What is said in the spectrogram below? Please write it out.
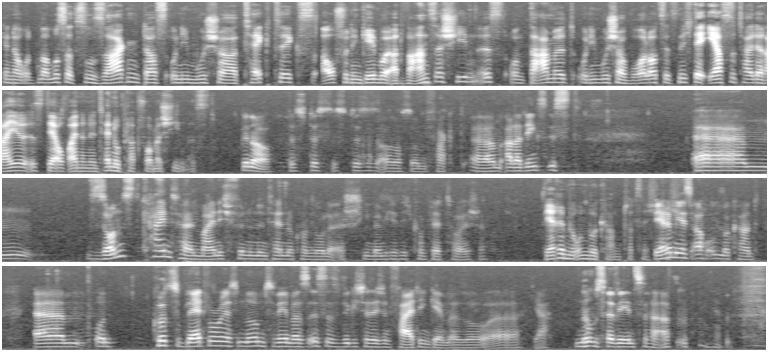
Genau, und man muss dazu sagen, dass Onimusha Tactics auch für den Game Boy Advance erschienen ist und damit Onimusha Warlords jetzt nicht der erste Teil der Reihe ist, der auf einer Nintendo-Plattform erschienen ist. Genau, das, das, ist, das ist auch noch so ein Fakt. Ähm, allerdings ist ähm, sonst kein Teil, meine ich, für eine Nintendo-Konsole erschienen, wenn mich jetzt nicht komplett täusche. Wäre mir unbekannt tatsächlich. Wäre mir jetzt auch unbekannt. Ähm, und kurz zu Blade Warriors, nur um zu erwähnen, was es ist, ist wirklich tatsächlich ein Fighting-Game, also äh, ja, nur um es erwähnt zu haben.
